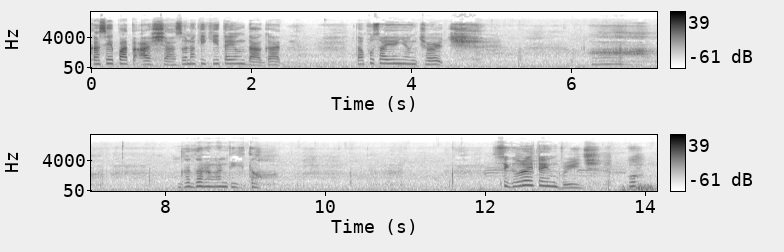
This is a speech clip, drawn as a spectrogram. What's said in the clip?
kasi pataas siya, so nakikita yung dagat. Tapos, ayun yung church. Ah, ang ganda naman dito. Siguro ito yung bridge. Oh.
